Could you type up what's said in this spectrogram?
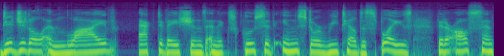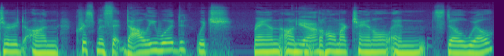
digital and live activations, and exclusive in store retail displays that are all centered on Christmas at Dollywood, which ran on Yeah. the Hallmark Channel and still will.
